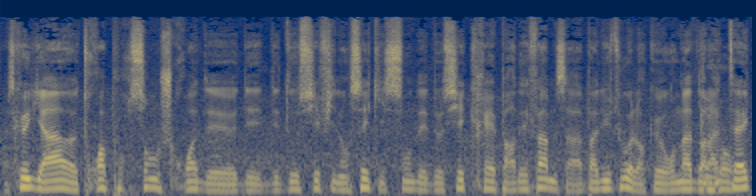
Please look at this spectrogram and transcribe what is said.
Parce qu'il y a euh, 3%, je crois, des, des- des dossiers financés qui sont des dossiers créés par des femmes. Ça va pas du tout. Alors qu'on a dans la tech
